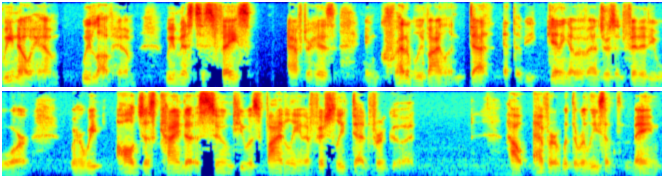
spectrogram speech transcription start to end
We know him. We love him. We missed his face after his incredibly violent death at the beginning of Avengers Infinity War, where we all just kind of assumed he was finally and officially dead for good. However, with the release of the main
